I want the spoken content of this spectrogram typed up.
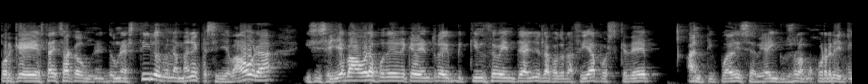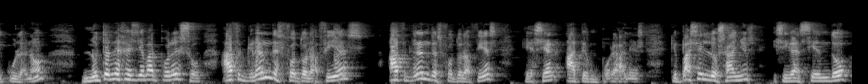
porque está hecha de un estilo, de una manera que se lleva ahora, y si se lleva ahora puede que dentro de 15 o 20 años la fotografía pues quede anticuada y se vea incluso a lo mejor ridícula, ¿no? No te dejes llevar por eso, haz grandes fotografías, haz grandes fotografías que sean atemporales, que pasen los años y sigan siendo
